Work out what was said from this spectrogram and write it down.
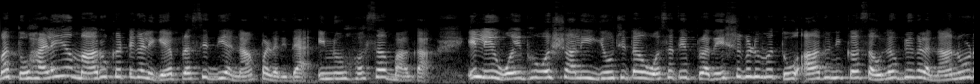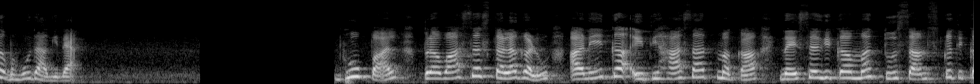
ಮತ್ತು ಹಳೆಯ ಮಾರುಕಟ್ಟೆಗಳಿಗೆ ಪ್ರಸಿದ್ಧಿಯನ್ನ ಪಡೆದಿದೆ. ಇನ್ನು ಹೊಸ ಭಾಗ, ಇಲ್ಲಿ ವೈಭವಶಾಲಿ ಯೋಜಿತ ವಸತಿ ಪ್ರದೇಶಗಳು ಮತ್ತು ಆಧುನಿಕ ಸೌಲಭ್ಯಗಳನ್ನು ನೋಡಬಹುದಾಗಿದೆ. ಭೂಪಾಲ್ ಪ್ರವಾಸ ಸ್ಥಳಗಳು ಅನೇಕ ಇತಿಹಾಸಾತ್ಮಕ, ನೈಸರ್ಗಿಕ ಮತ್ತು ಸಾಂಸ್ಕೃತಿಕ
